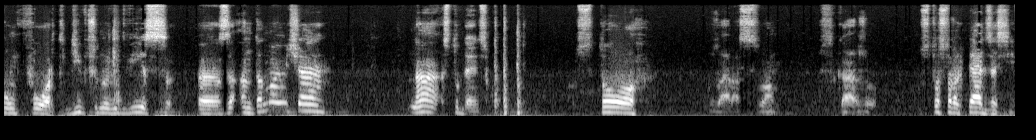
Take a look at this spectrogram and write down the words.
Комфорт. Дівчину відвіз е, з Антоновича на студентську. 100, зараз вам скажу, 145 за 7.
